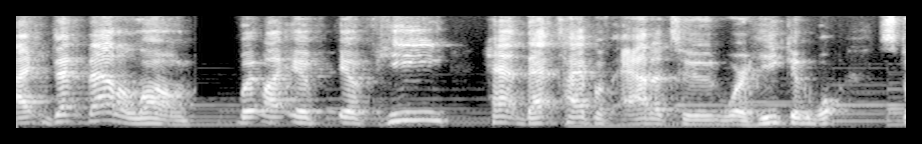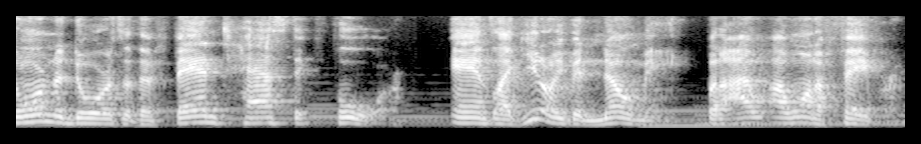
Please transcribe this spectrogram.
I, that, that alone. But like, if if he had that type of attitude where he could storm the doors of the Fantastic Four and like, you don't even know me, but I, I want a favor,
